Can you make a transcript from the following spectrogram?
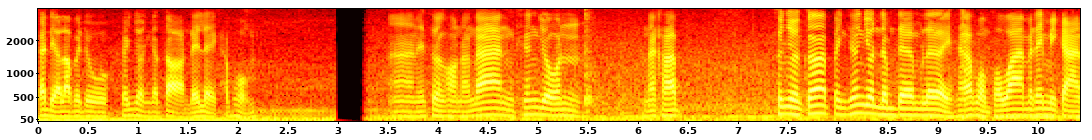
ก็เดี๋ยวเราไปดูเครื่องยนต์กันต่อได้เลยครับผมอ่าในส่วนของทางด้านเครื่องยนต์นะครับ เครื่องยนต์ก็เป็นเครื่องยนต์เดิมๆเลยนะครับผมเพราะว่าไม่ได้มีการ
